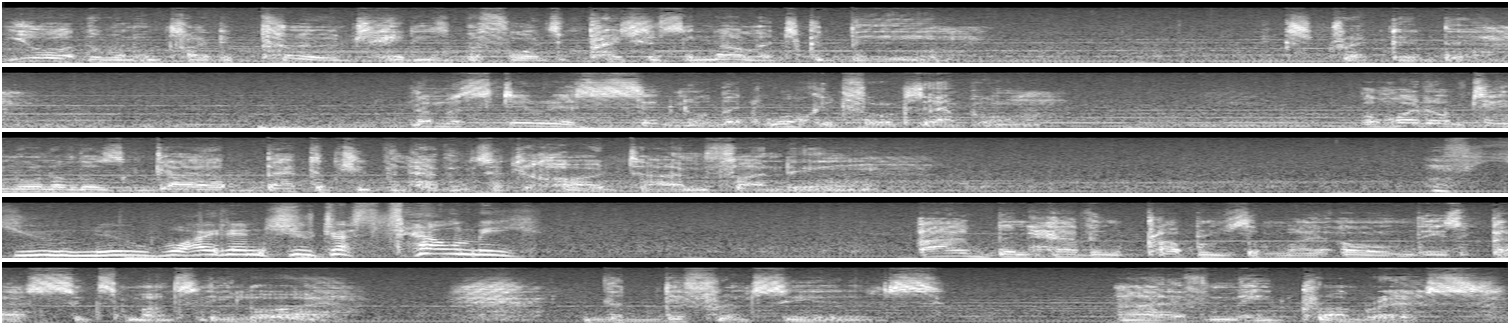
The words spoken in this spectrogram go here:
You're the one who tried to purge Hades before its precious knowledge could be extracted. The mysterious signal that woke it, for example. Or why to obtain one of those Gaia backups you've been having such a hard time finding. If you knew, why didn't you just tell me? I've been having problems of my own these past six months, Aloy. The difference is, I've made progress.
